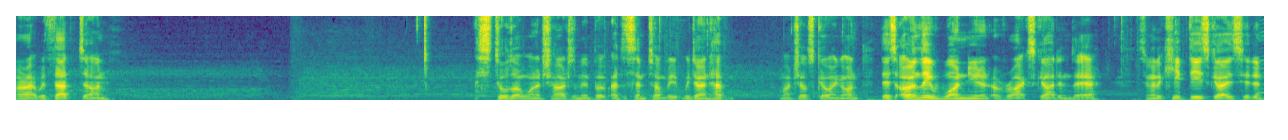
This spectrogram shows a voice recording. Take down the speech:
Alright, with that done. I still don't want to charge them in, but at the same time, we, we don't have much else going on. There's only one unit of Reiksguard in there. So I'm going to keep these guys hidden.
